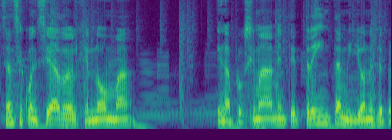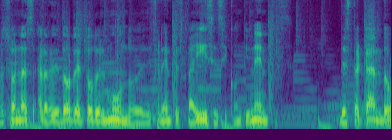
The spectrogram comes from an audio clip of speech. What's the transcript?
se han secuenciado el genoma en aproximadamente 30 millones de personas alrededor de todo el mundo, de diferentes países y continentes, destacando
